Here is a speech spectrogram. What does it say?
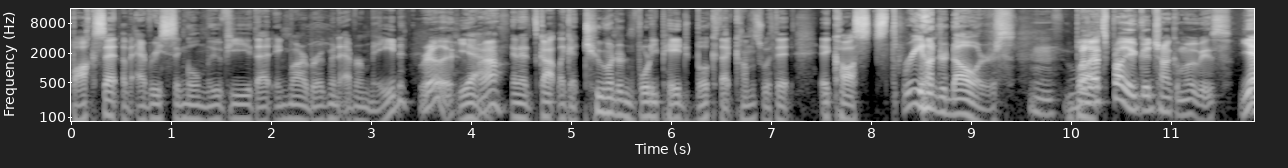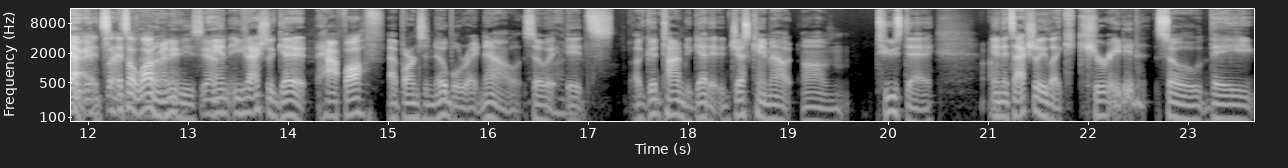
box set of every single movie that Ingmar Bergman ever made. really? Yeah, Wow. and it's got like a 240 page book that comes with it. It costs three hundred dollars. Mm. But, But- that's probably a good chunk of movies. Yeah, Like, it's it's a lot of many. movies, Yeah. and you can actually get it half off at Barnes and Noble right now. So it, it's a good time to get it. It just came out um, Tuesday, and it's actually like curated. So they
